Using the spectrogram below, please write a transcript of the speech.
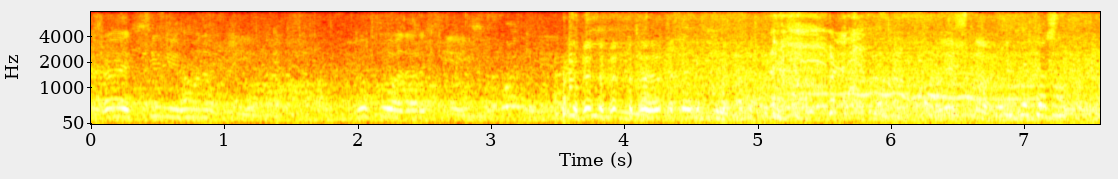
Сажають всі регіони України. Виходить.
